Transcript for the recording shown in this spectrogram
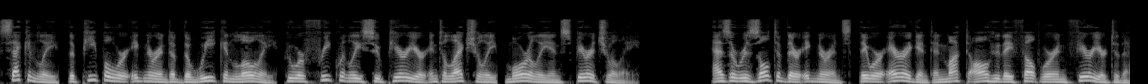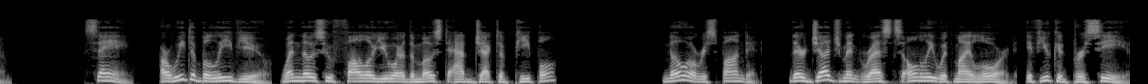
Secondly, the people were ignorant of the weak and lowly, who were frequently superior intellectually, morally and spiritually. As a result of their ignorance, they were arrogant and mocked all who they felt were inferior to them. Saying, Are we to believe you, when those who follow you are the most abject of people? Noah responded, their judgment rests only with my Lord, if you could perceive.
